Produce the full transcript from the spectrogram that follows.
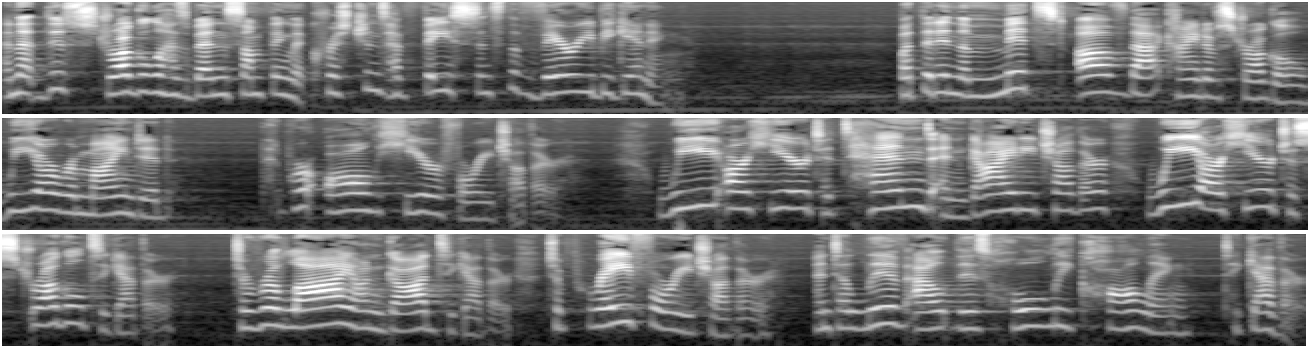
And that this struggle has been something that Christians have faced since the very beginning. But that in the midst of that kind of struggle, we are reminded that we're all here for each other. We are here to tend and guide each other. We are here to struggle together, to rely on God together, to pray for each other, and to live out this holy calling together.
